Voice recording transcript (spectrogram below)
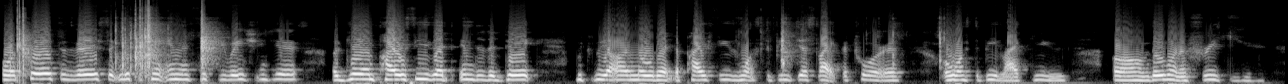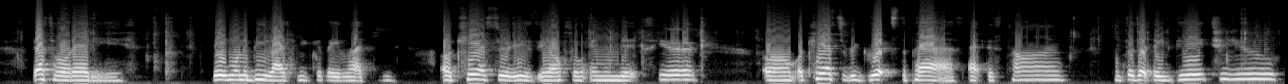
or Taurus is very significant in this situation here. Again, Pisces at the end of the deck, which we all know that the Pisces wants to be just like the Taurus or wants to be like you. Um, they want to freak you. That's all that is. They want to be like you because they like you. A Cancer is also in the mix here. Um, a Cancer regrets the past at this time. Something that they did to you,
